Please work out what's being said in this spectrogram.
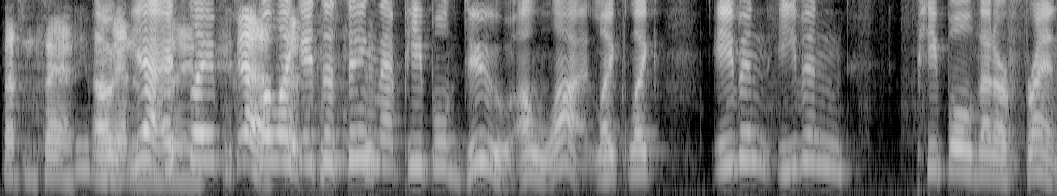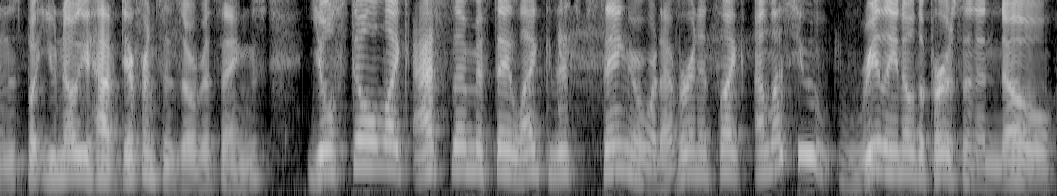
That's insanity. That Oh yeah, it's like, yeah, but like it's a thing that people do a lot. Like like even even people that are friends, but you know you have differences over things, you'll still like ask them if they like this thing or whatever. And it's like unless you really know the person and know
